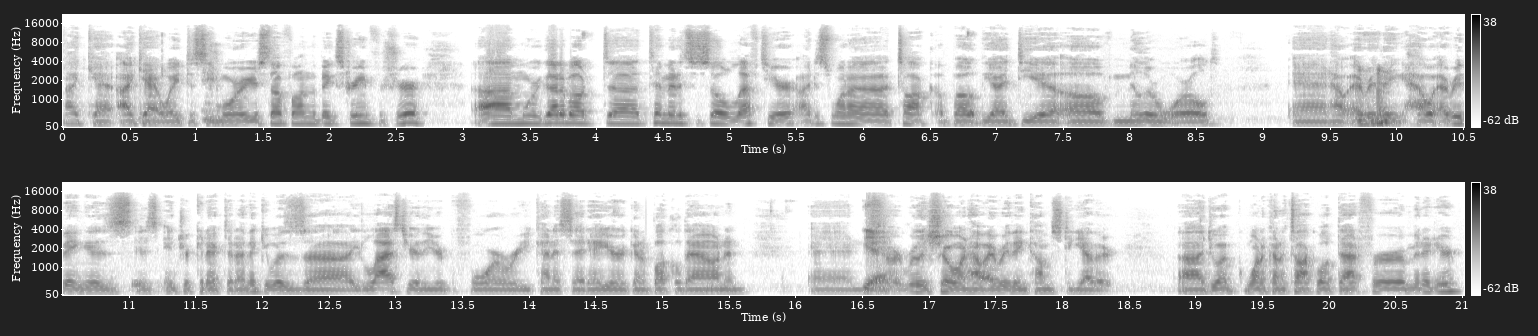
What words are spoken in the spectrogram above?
I can't I can't wait to see more of your stuff on the big screen for sure. Um, we've got about uh, ten minutes or so left here. I just want to talk about the idea of Millarworld and how mm-hmm. everything mm-hmm. how everything is is interconnected. I think it was uh, last year, the year before, where you kind of said, "Hey, you're going to buckle down and and yeah. start really showing how everything comes together." Uh, do you want to kind of talk about that for a minute here?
